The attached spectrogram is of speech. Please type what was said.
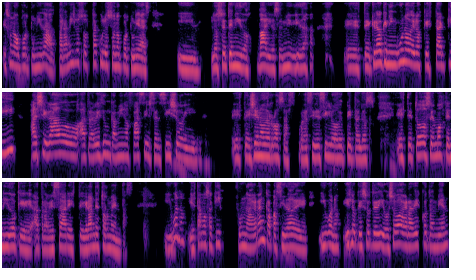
Es una oportunidad. Para mí los obstáculos son oportunidades y los he tenido varios en mi vida. Este, creo que ninguno de los que está aquí ha llegado a través de un camino fácil, sencillo y, este, lleno de rosas, por así decirlo, de pétalos. Este, todos hemos tenido que atravesar este, grandes tormentas. Y bueno, y estamos aquí. Fue una gran capacidad de... Y bueno, es lo que yo te digo, yo agradezco también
